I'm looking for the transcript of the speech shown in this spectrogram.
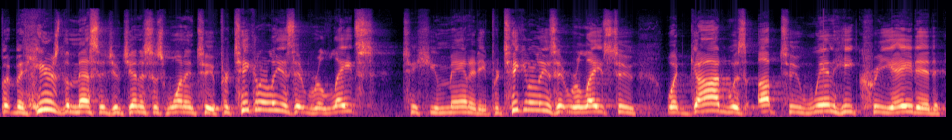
but, but here's the message of Genesis 1 and 2, particularly as it relates to humanity, particularly as it relates to what God was up to when He created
